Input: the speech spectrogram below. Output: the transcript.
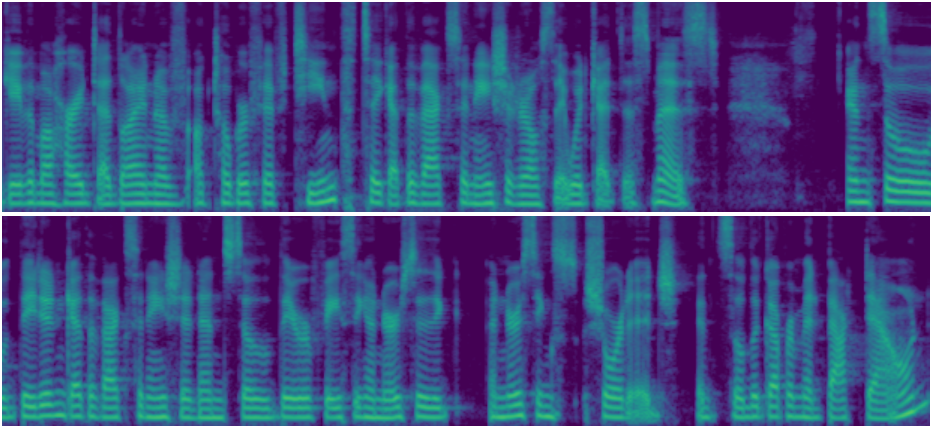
gave them a hard deadline of October 15th to get the vaccination or else they would get dismissed. And so they didn't get the vaccination and so they were facing a nursing a nursing shortage. And so the government backed down.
